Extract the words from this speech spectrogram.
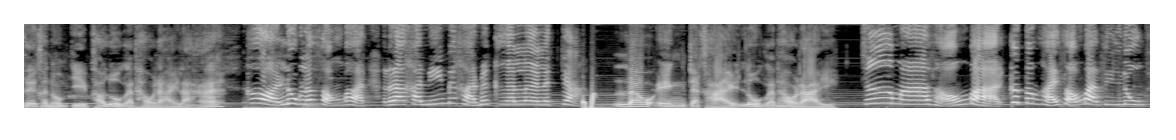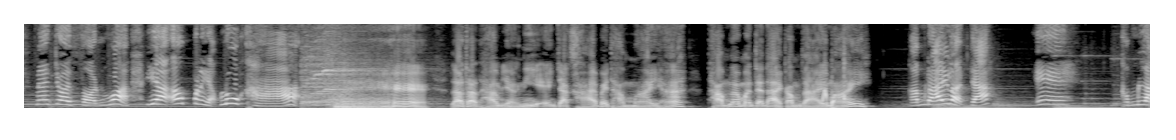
ซื้อขนมจีบเขาลูกละเท่าไหร่ล่ะฮะ ก็ลูกละสองบาท ราคานี้ไม่ขายไม่เกินเลยละจ้ะ แล้วเองจะขายลูกละเท่าไหร่ซื้อมาสองบาทก็ต้องขายสองบาทสิลุง แม่จอยสอนว่าอย่าเอาเปรียบลูกค้าแหมแล้วถ้าทำอย่างนี้เองจะขายไปทำไมฮะทำแล้วมันจะได้กำไรไหมกำไรเหรอจ๊ะ เอะกำไร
